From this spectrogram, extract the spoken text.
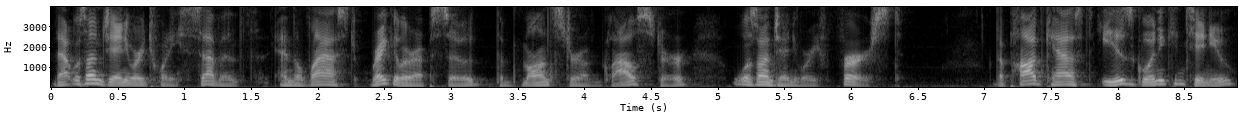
that was on January 27th, and the last regular episode, The Monster of Gloucester, was on January 1st. The podcast is going to continue,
